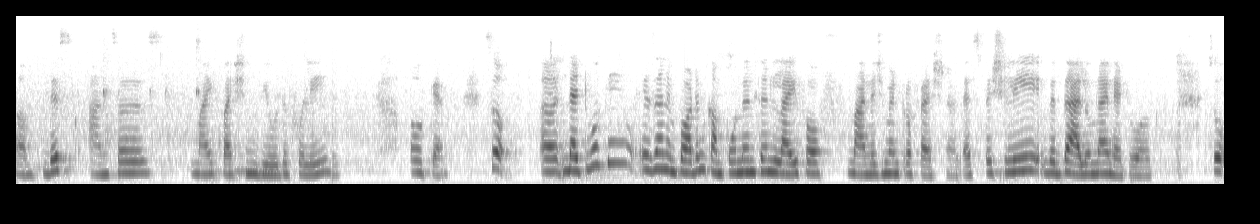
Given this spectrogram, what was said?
um, this answers my question beautifully. Okay. So uh, networking is an important component in life of management professional, especially with the alumni network. So,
